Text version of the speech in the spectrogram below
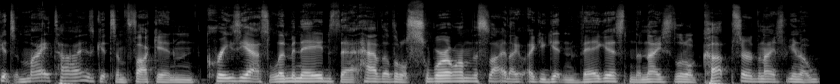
get some Mai Tais, get some fucking crazy ass lemonades that have a little swirl on the side, like, like you get in Vegas, and the nice little cups or the nice, you know,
